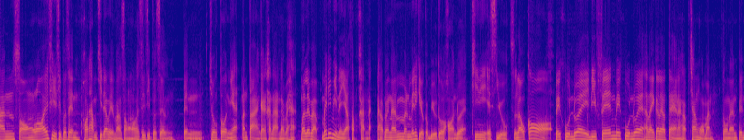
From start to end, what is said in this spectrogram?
24,240เปอร์เซ็นต์พอทำคีดาเมจมา240เปอร์เซ็นต์เป็นช่วงต้นเนี้ยมันต่างกันขนาดนั้นไหมฮะมันเลยแบบไม่ได้มีนัยสำคัญนะครับดังนั้นมันไม่ได้เกี่ยวกับบิวตัวละครด้วยที่นี่ SU แล้วก็ไปคูณด้วย Defense ไปคูณด้วยอะไรก็แล้วแต่นะครับ ช่างหัวมัน ตรงนั้นเป็น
